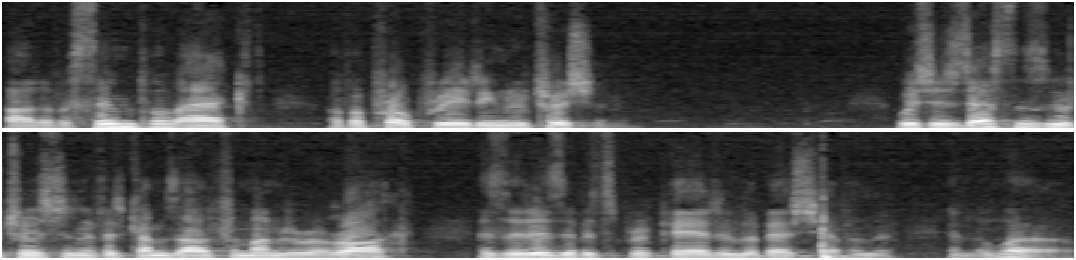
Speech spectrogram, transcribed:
out of a simple act of appropriating nutrition, which is just as nutrition if it comes out from under a rock as it is if it's prepared in the best chef in the, in the world.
